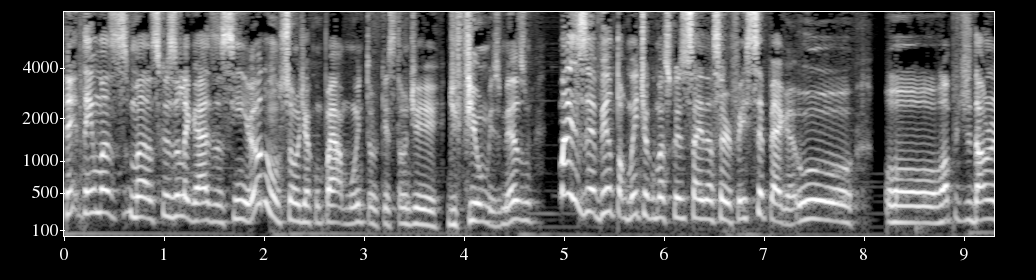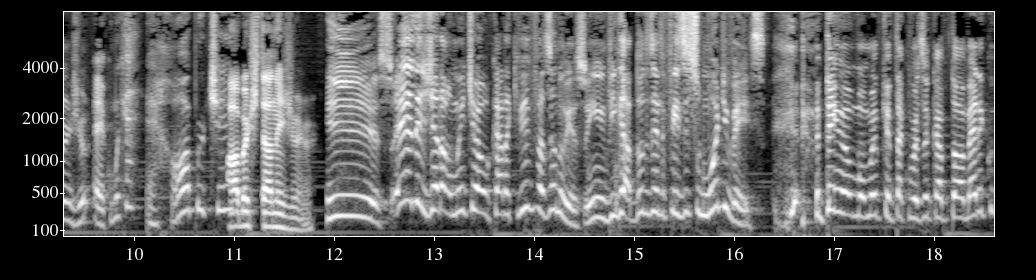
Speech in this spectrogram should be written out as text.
Tem, tem umas, umas coisas legais, assim. Eu não sou de acompanhar muito a questão de, de filmes mesmo. Mas eventualmente algumas coisas saem da Surface você pega. O. O Robert Downey Jr. É, como é que é? É Robert. Robert Downey Jr. Isso. Ele geralmente é o cara que vive fazendo isso. Em Vingadores ele fez isso um monte de vezes. tem um momento que ele tá conversando com o Capitão América.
